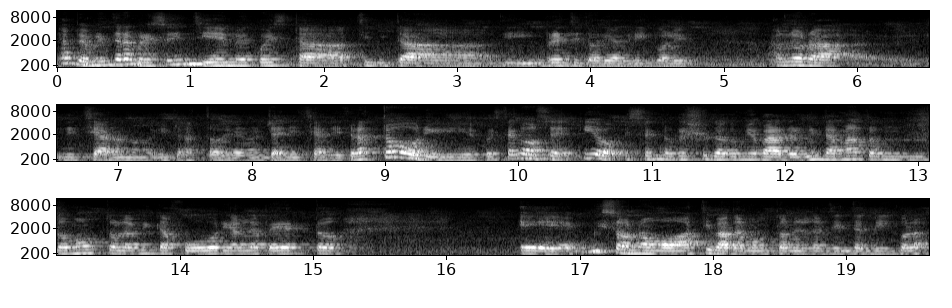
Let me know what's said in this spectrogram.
e abbiamo intrapreso insieme questa attività di imprenditori agricoli. Allora iniziarono i trattori, erano già iniziati i trattori e queste cose. Io essendo cresciuta con mio padre, quindi amato molto la vita fuori, all'aperto, mi sono attivata molto nell'azienda agricola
